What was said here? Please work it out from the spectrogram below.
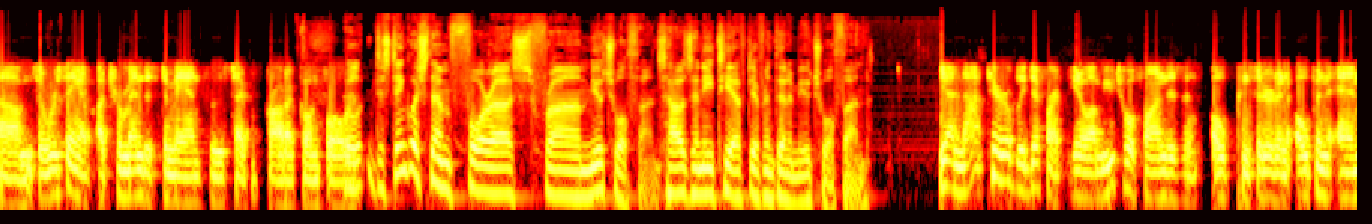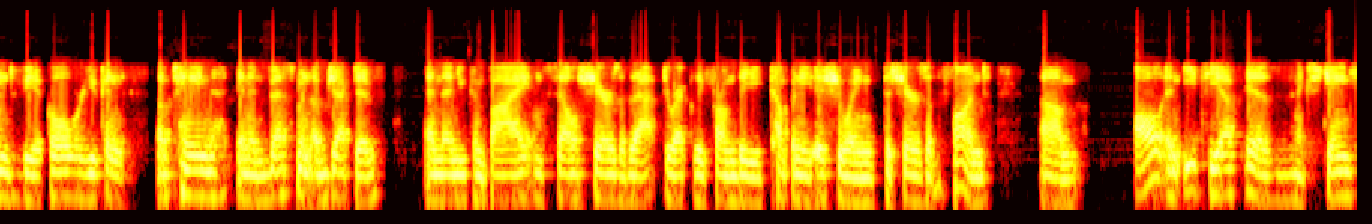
Um, so we're seeing a, a, tremendous demand for this type of product going forward. Well, distinguish them for us from mutual funds. How is an ETF different than a mutual fund? Yeah, not terribly different. You know, a mutual fund is an, considered an open-end vehicle where you can obtain an investment objective, and then you can buy and sell shares of that directly from the company issuing the shares of the fund. Um, all an ETF is is an exchange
